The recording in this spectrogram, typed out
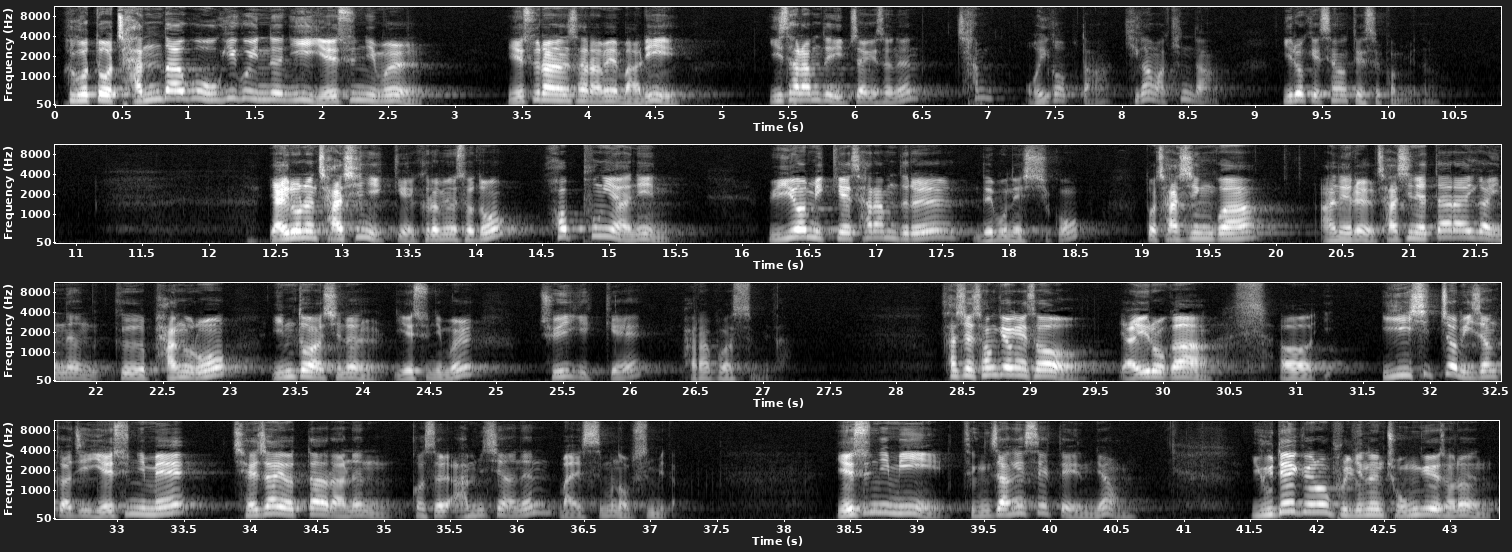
그것도 잔다고 우기고 있는 이 예수님을 예수라는 사람의 말이 이 사람들 입장에서는 참 어이가 없다. 기가 막힌다. 이렇게 생각됐을 겁니다. 야이로는 자신 있게 그러면서도 허풍이 아닌 위험 있게 사람들을 내보내시고 또 자신과 아내를 자신의 딸아이가 있는 그 방으로 인도하시는 예수님을 주의 깊게 바라보았습니다. 사실 성경에서 야이로가 어, 이 시점 이전까지 예수님의 제자였다라는 것을 암시하는 말씀은 없습니다. 예수님이 등장했을 때에는요, 유대교로 불리는 종교에서는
